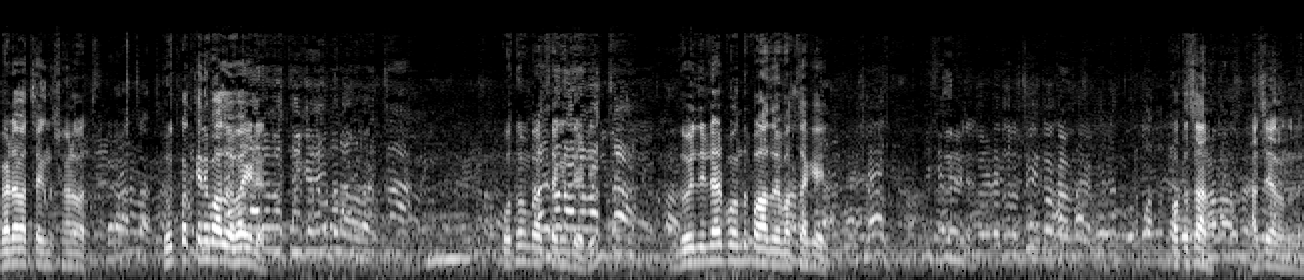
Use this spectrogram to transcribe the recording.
বেড়া বাচ্চা কিন্তু ষাঁড় বাচ্চা। দুধ কত কেনে পাওয়া যাবে ভাই এটা? প্রথম বাচ্চা কিন্তু এটি। দুই লিটার পর্যন্ত পাওয়া যাবে বাচ্চাকে। কত চান? আছে আনন্দে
